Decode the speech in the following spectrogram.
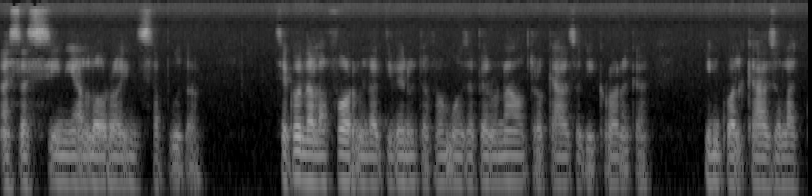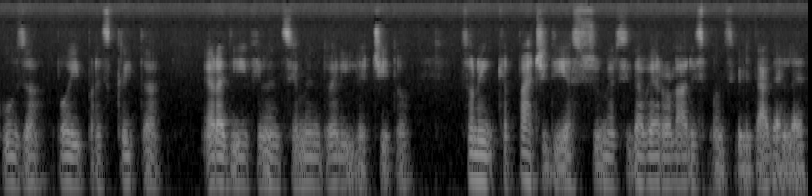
assassini a loro insaputa, secondo la formula divenuta famosa per un altro caso di cronaca. In quel caso l'accusa, poi prescritta, era di finanziamento illecito. Sono incapaci di assumersi davvero la responsabilità delle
